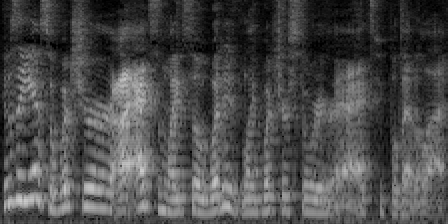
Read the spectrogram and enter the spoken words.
he was like, Yeah, so what's your I asked him like, so what is like what's your story? Right? I ask people that a lot.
